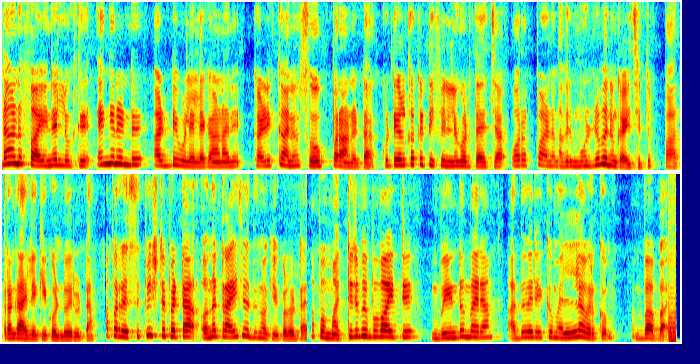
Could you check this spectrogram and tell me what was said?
ഇതാണ് ഫൈനൽ ലുക്ക് എങ്ങനെയുണ്ട്? അടിപൊളിയല്ലേ കാണാൻ കഴിക്കാനും സൂപ്പറാണ് കേട്ടോ കുട്ടികൾക്കൊക്കെ ടിഫിനിൽ കൊടുത്തയച്ചാൽ ഉറപ്പാണ് അവർ മുഴുവനും കഴിച്ചിട്ട് പാത്രം കാലിലേക്ക് കൊണ്ടുവരും കേട്ടോ അപ്പോൾ റെസിപ്പി ഇഷ്ടപ്പെട്ട ഒന്ന് ട്രൈ ചെയ്ത് നോക്കിക്കോളൂ കേട്ടോ അപ്പോൾ മറ്റൊരു വിഭവമായിട്ട് വീണ്ടും വരാം. അതുവരേക്കും എല്ലാവർക്കും. ബബായ്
